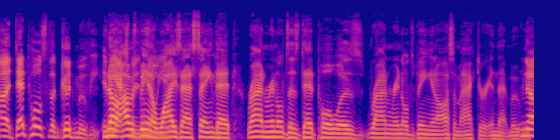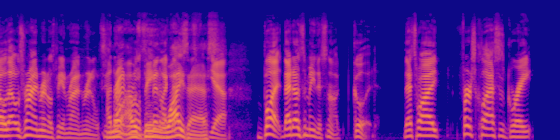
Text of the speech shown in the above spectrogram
uh, Deadpool's the good movie. in No, I was being a wise ass saying that Ryan Reynolds as Deadpool was Ryan Reynolds being an awesome actor in that movie. No, that was Ryan Reynolds being Ryan Reynolds. I know, Ryan I was being a like wise ass. Yeah, but that doesn't mean it's not good. That's why First Class is great.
